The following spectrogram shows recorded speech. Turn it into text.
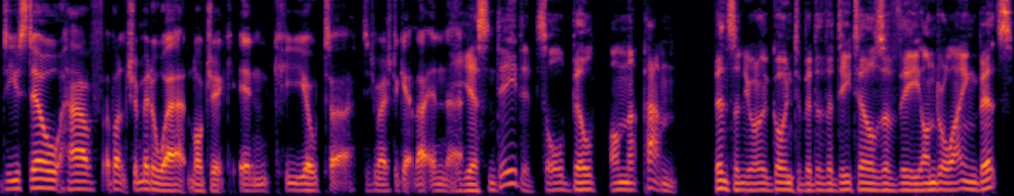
Do you still have a bunch of middleware logic in Kiota? Did you manage to get that in there? Yes, indeed. It's all built on that pattern. Vincent, you want to go into a bit of the details of the underlying bits?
